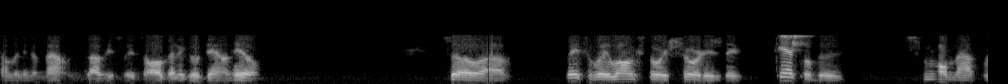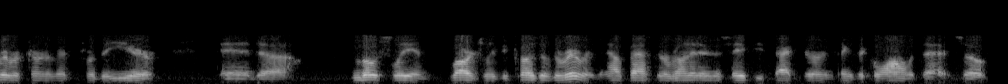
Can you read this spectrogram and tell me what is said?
coming in the mountains, obviously, it's all going to go downhill. So, uh, basically, long story short, is they canceled the smallmouth river tournament for the year, and uh, mostly and largely because of the rivers and how fast they're running and the safety factor and things that go on with that. So,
